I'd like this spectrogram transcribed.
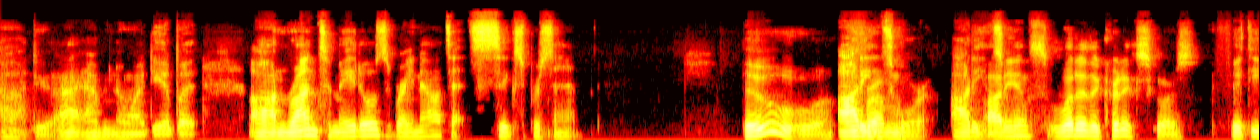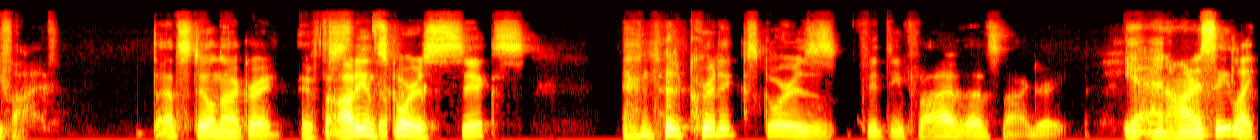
Oh, dude, I have no idea. But on Rotten Tomatoes right now, it's at six percent. Ooh, audience score. Audience. Audience. Score. What are the critics scores? Fifty-five. That's still not great. If the audience still score is six, and the critic score is fifty-five, that's not great. Yeah, and honestly, like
